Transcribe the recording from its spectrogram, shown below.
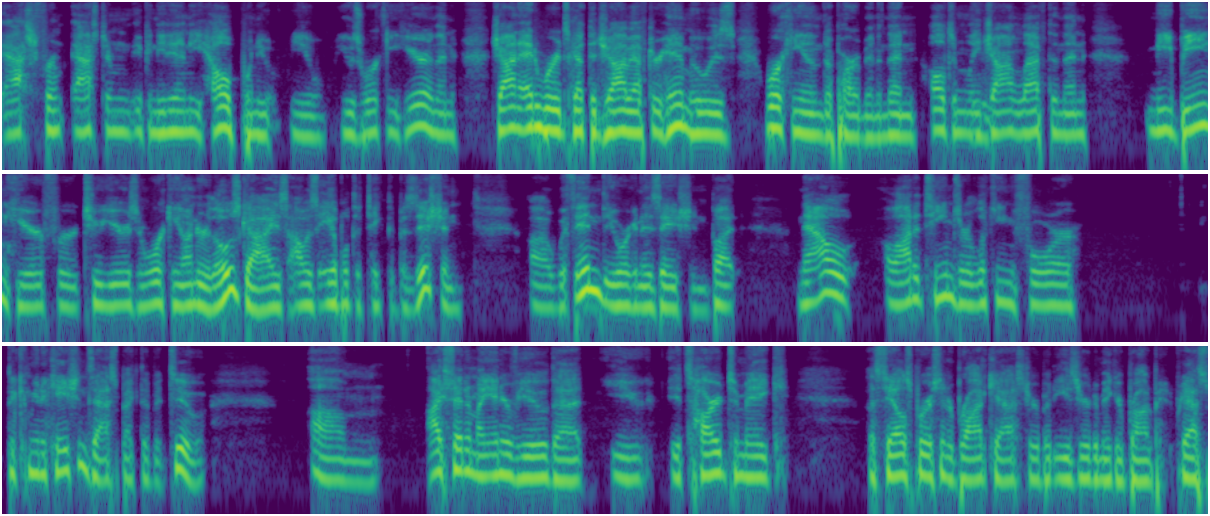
asked for asked him if he needed any help when he you know he was working here. And then John Edwards got the job after him, who was working in the department, and then ultimately John left, and then me being here for two years and working under those guys, I was able to take the position uh, within the organization. But now a lot of teams are looking for the communications aspect of it too. Um, I said in my interview that you it's hard to make a salesperson a broadcaster, but easier to make a broadcast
